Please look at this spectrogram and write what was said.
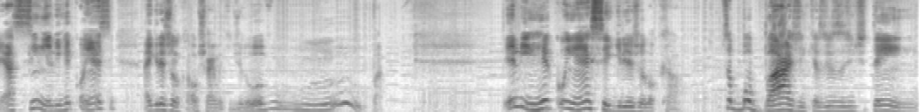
É assim, ele reconhece a igreja local. O charme aqui de novo. Opa ele reconhece a igreja local. Essa bobagem que às vezes a gente tem,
